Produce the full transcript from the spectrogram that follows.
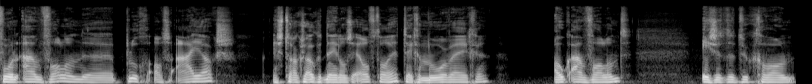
voor een aanvallende ploeg als Ajax. En straks ook het Nederlands elftal hè, tegen Noorwegen. Ook aanvallend. Is het natuurlijk gewoon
